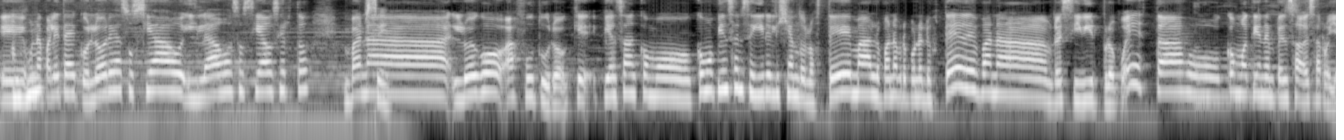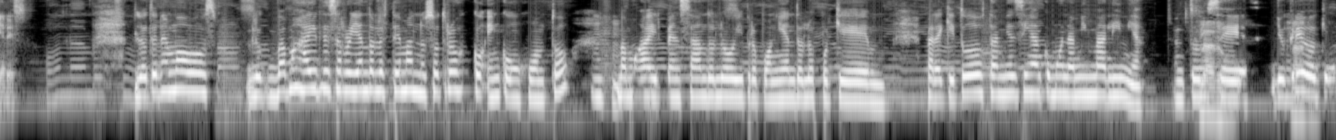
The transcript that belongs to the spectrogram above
eh, una paleta de colores asociados, hilados asociados, ¿cierto? Van a, luego a futuro, que piensan como, ¿cómo piensan seguir eligiendo los temas? ¿Los van a proponer ustedes? ¿Van a recibir propuestas? ¿O cómo tienen pensado desarrollar eso? Lo tenemos, lo- vamos a ir desarrollando los temas nosotros co- en conjunto, vamos a ir pensándolo y proponiéndolos porque para que todos también sigan como una misma línea. Entonces, yo claro. creo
